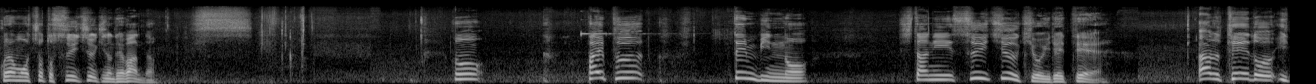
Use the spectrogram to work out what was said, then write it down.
これはもうちょっと水中機の出番だ。このパイプ天秤の下に水中機を入れてある程度一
